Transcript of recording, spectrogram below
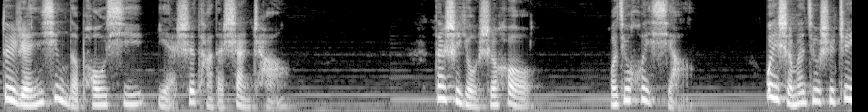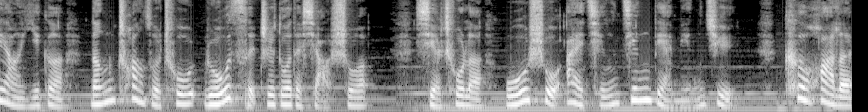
对人性的剖析也是她的擅长。但是有时候。我就会想，为什么就是这样一个能创作出如此之多的小说，写出了无数爱情经典名句，刻画了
